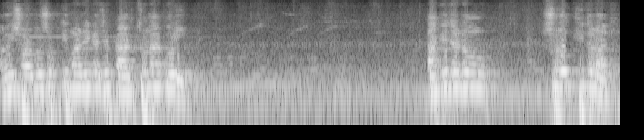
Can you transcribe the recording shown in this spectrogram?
আমি সর্বশক্তিমানের কাছে প্রার্থনা করি, তাকে যেন সুরক্ষিত রাখে।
